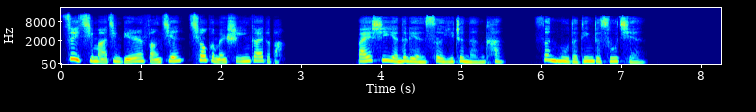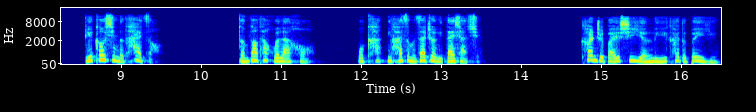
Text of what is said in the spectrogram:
最起码进别人房间敲个门是应该的吧？白希言的脸色一阵难看，愤怒的盯着苏浅。别高兴的太早，等到他回来后，我看你还怎么在这里待下去。看着白希言离开的背影，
